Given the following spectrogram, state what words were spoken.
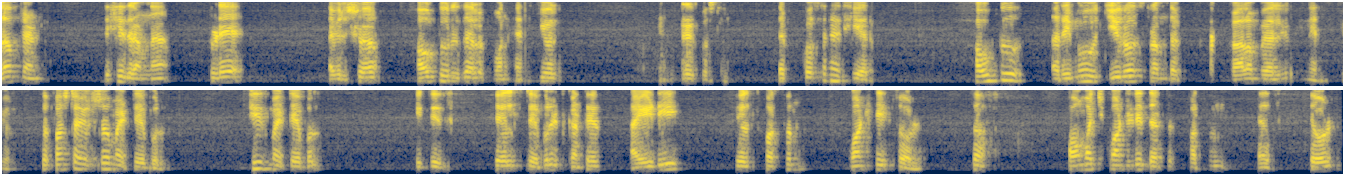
Hello friends, this is Ramna. Today I will show how to resolve one SQL entry question. The question is here, how to remove zeros from the column value in SQL. So first I will show my table. This is my table. It is sales table. It contains ID, salesperson, quantity sold. So how much quantity that person has sold.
